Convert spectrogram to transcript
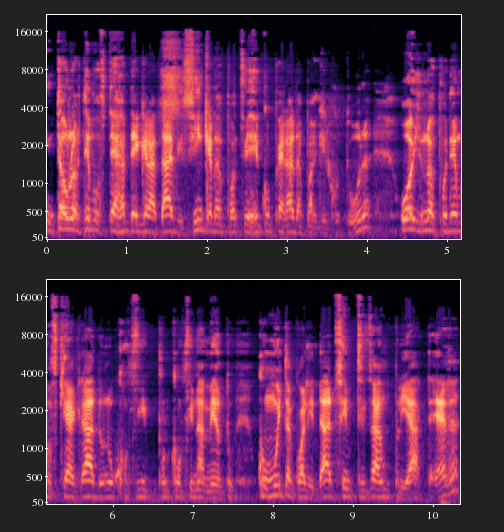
Então, nós temos terra degradada, sim, que ela pode ser recuperada para a agricultura. Hoje, nós podemos que agrado no, por confinamento com muita qualidade, sem precisar ampliar a terra.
